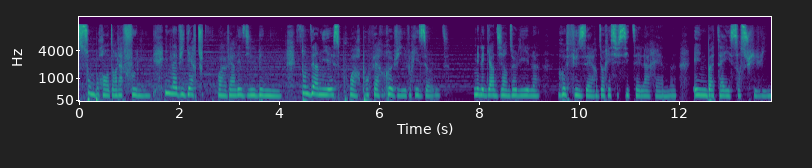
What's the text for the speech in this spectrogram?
Sombrant dans la folie, ils naviguèrent toutefois vers les îles bénies, son dernier espoir pour faire revivre Isolde. Mais les gardiens de l'île refusèrent de ressusciter la reine, et une bataille s'ensuivit.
